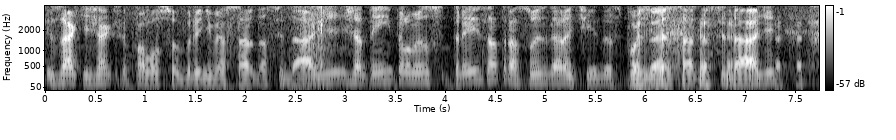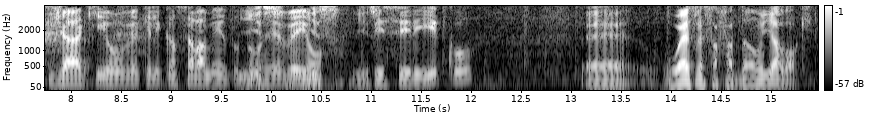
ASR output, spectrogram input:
Isaac, já que você falou sobre o aniversário da cidade, já tem pelo menos três atrações garantidas para o é. aniversário da cidade, já que houve aquele cancelamento do isso, Réveillon. Isso, isso. Piscirico. É, Wesley Safadão e Alok.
